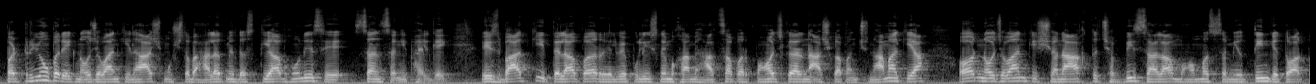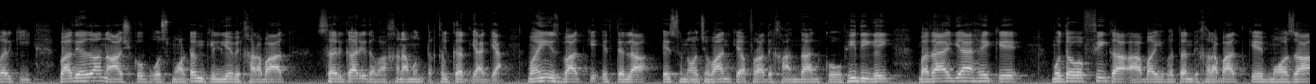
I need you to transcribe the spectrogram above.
पटरियों पर एक नौजवान की लाश मुशतबा हालत में दस्तियाब होने से सनसनी फैल गई। इस बात की इतला पर रेलवे पुलिस ने मुकाम हादसा पर पहुंचकर नाश का पंचनामा किया और नौजवान की शनाख्त 26 साल मोहम्मद समीउद्दीन के तौर पर की। बादियादा नाश को पोस्टमार्टम के लिए विखराबाद सरकारी दवाखाना मुंतकिल कर दिया गया। वहीं इस बात की इतला इस नौजवान के अफराद ख़ानदान को भी दी गई। बताया गया है कि मुतवफ़ी का आबाई वतन विखराबाद के मौज़ा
